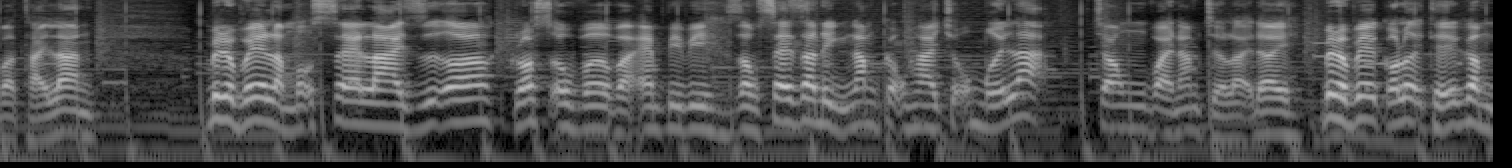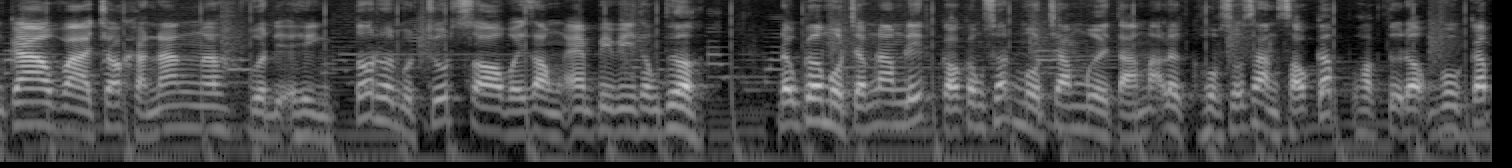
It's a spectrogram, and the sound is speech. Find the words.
và Thái Lan. BRV là mẫu xe lai giữa crossover và MPV, dòng xe gia đình 5 cộng 2 chỗ mới lạ trong vài năm trở lại đây. BRV có lợi thế gầm cao và cho khả năng ờ, vượt địa hình tốt hơn một chút so với dòng MPV thông thường. Động cơ 1.5 lít có công suất 118 mã lực, hộp số sàn 6 cấp hoặc tự động vô cấp.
